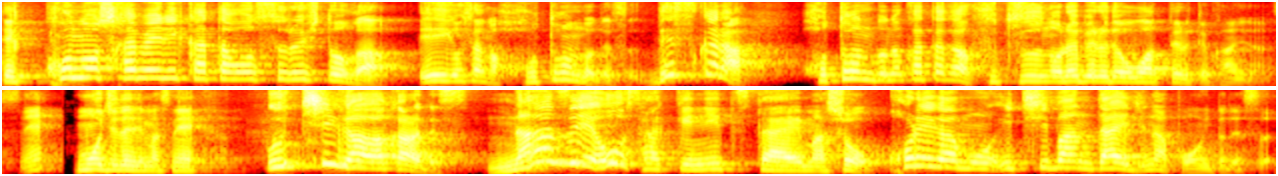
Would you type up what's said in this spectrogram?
で、この喋り方をする人が、営業さんがほとんどです。ですから、ほとんどの方が普通のレベルで終わってるっていう感じなんですね。もう一度言いますね。内側からです。なぜを先に伝えましょう。これがもう一番大事なポイントです。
